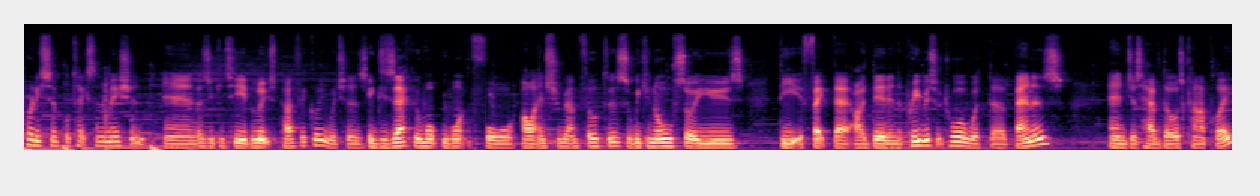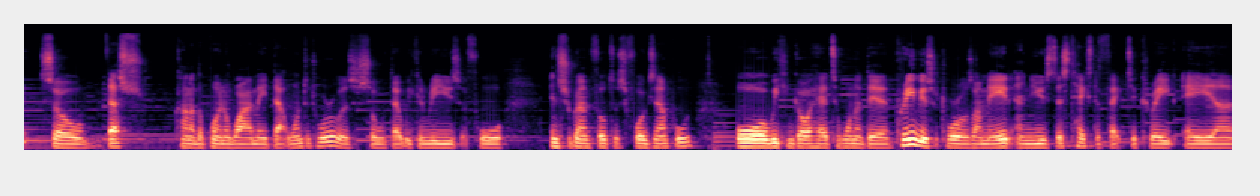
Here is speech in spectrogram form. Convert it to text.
pretty simple text animation. And as you can see, it loops perfectly, which is exactly what we want for our Instagram filters. We can also use the effect that I did in the previous tutorial with the banners and just have those kind of play. So that's kind of the point of why I made that one tutorial is so that we can reuse it for Instagram filters, for example, or we can go ahead to one of the previous tutorials I made and use this text effect to create a, uh,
